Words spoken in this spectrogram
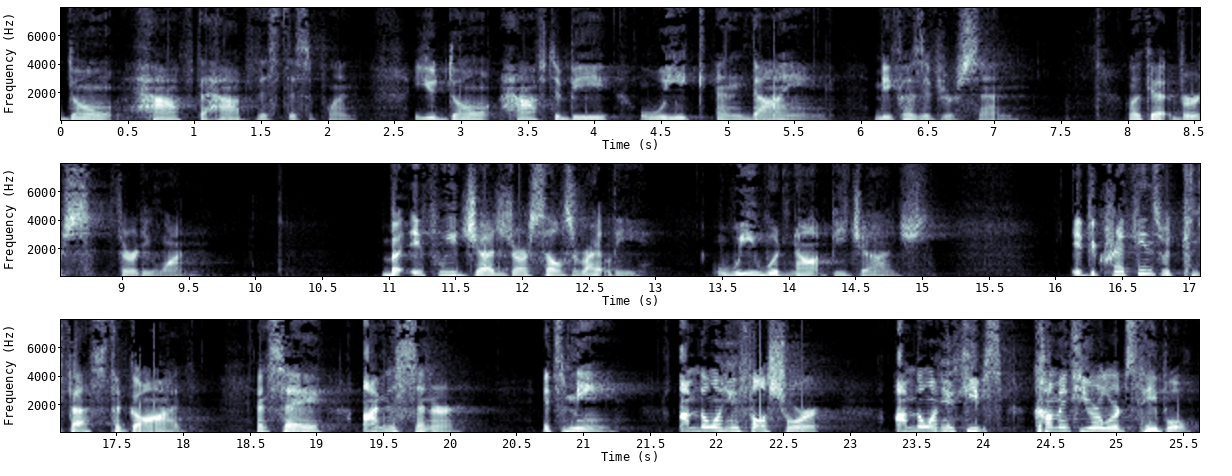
don't have to have this discipline. You don't have to be weak and dying because of your sin. Look at verse 31. But if we judged ourselves rightly, we would not be judged. If the Corinthians would confess to God and say, I'm the sinner, it's me, I'm the one who fell short, I'm the one who keeps coming to your Lord's table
